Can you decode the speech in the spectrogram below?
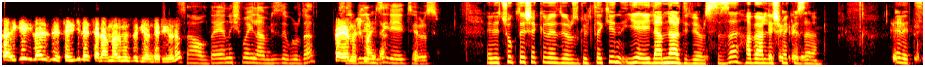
saygıyla sevgiyle selamlarımızı gönderiyorum. Sağ ol dayanışmayla biz de buradan dayanışmayla. iletiyoruz. Evet. Evet çok teşekkür ediyoruz Gültekin. İyi eylemler diliyoruz size. Haberleşmek üzere. evet.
